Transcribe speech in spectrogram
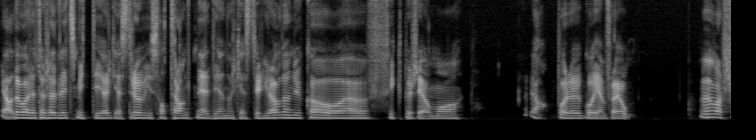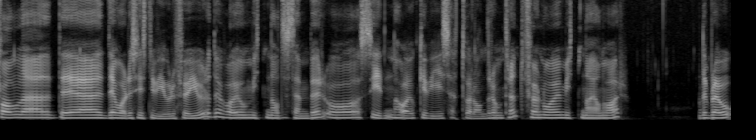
Ja, det var rett og slett litt smitte i orkesteret, og vi satt trangt nede i en orkestergrav den uka og fick fikk beskjed om å ja, bare gå hjem fra jobb. Men i hvert fall, eh, det, det var det siste vi gjorde før jul. Det var jo midten av desember, og siden har jo ikke vi sett hverandre omtrent før nå i midten av januar. Det ble jo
